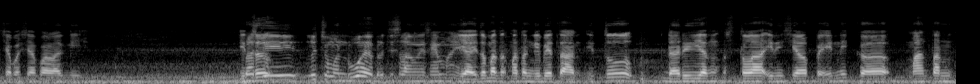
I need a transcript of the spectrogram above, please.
siapa-siapa lagi. Berarti lu cuma dua ya berarti selama SMA itu ya? ya itu mantan, mantan gebetan. Itu dari yang setelah inisial P ini ke mantan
